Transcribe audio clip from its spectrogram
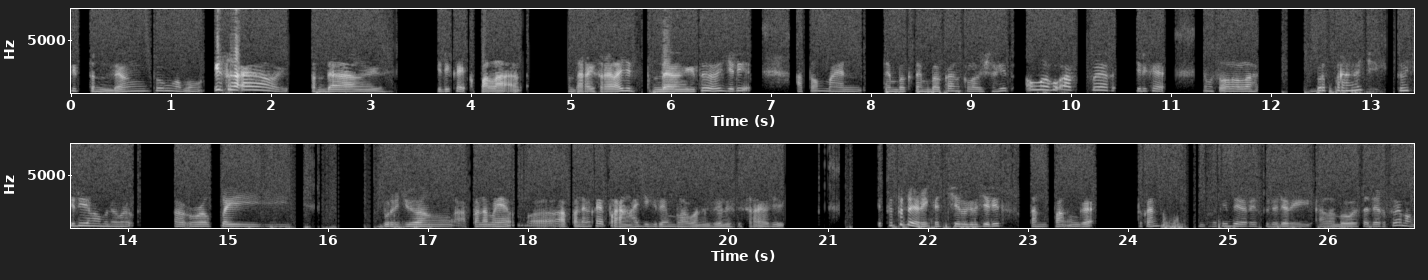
ditendang tuh ngomong Israel! tendang! gitu. jadi kayak kepala tentara Israel aja tendang gitu. Jadi atau main tembak-tembakan kalau syahid Allahu Akbar! Jadi kayak yang seolah-olah berperang aja gitu. Jadi emang benar-benar uh, role play berjuang apa namanya uh, apa namanya kayak perang aja gitu ya melawan Zionis Israel. Jadi itu tuh dari kecil gitu. Jadi tanpa enggak itu kan berarti dari sudah dari alam bawah sadar tuh emang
